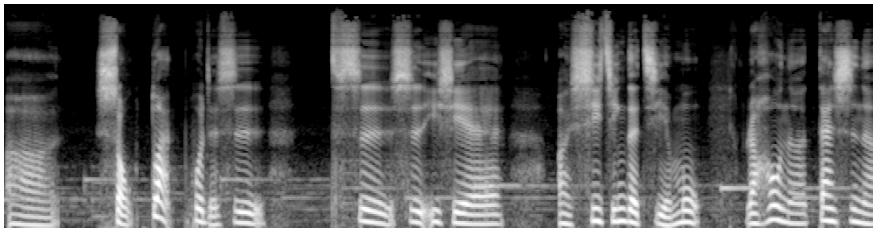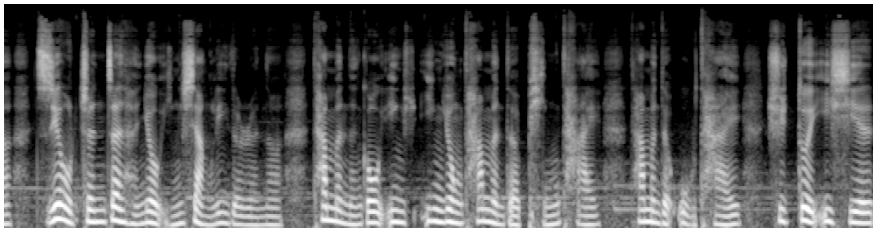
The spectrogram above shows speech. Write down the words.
呃手段，或者是是是一些呃吸金的节目。然后呢，但是呢，只有真正很有影响力的人呢，他们能够应应用他们的平台、他们的舞台，去对一些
